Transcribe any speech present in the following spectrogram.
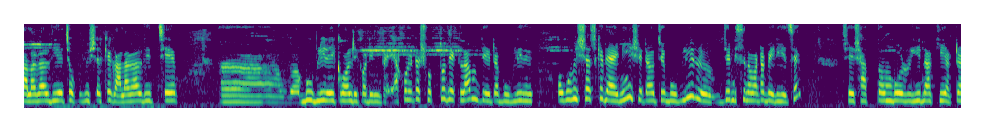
গালাগাল দিয়েছে, অপু বিশ্বাসকে গালাগাল দিচ্ছে বুবলির এই কল রেকর্ডিংটা। এখন এটা সত্য দেখলাম যে, এটা বুবলির অপু বিশ্বাসকে দেয়নি, সেটা হচ্ছে বুবলির, যে সিনেমাটা বেরিয়েছে, সে সাত নম্বর ই নাকি একটা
